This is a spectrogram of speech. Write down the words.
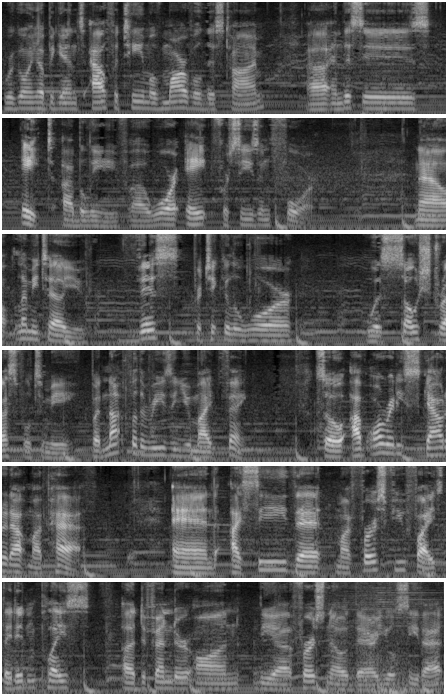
We're going up against Alpha Team of Marvel this time, uh, and this is 8, I believe. Uh, war 8 for Season 4. Now, let me tell you, this particular war was so stressful to me, but not for the reason you might think. So I've already scouted out my path, and I see that my first few fights, they didn't place a defender on the uh, first node there, you'll see that.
